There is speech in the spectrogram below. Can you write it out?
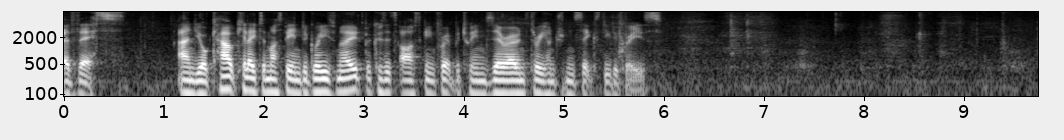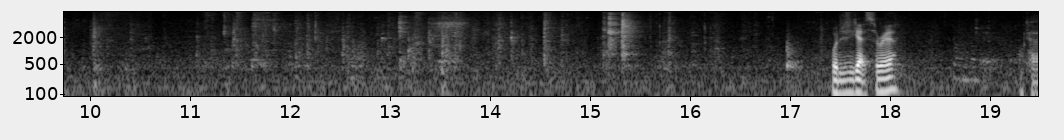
of this. And your calculator must be in degrees mode because it's asking for it between 0 and 360 degrees. What did you get, Saria? Okay.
